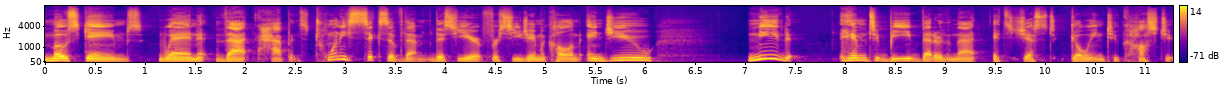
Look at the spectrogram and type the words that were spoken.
most games when that happens. 26 of them this year for CJ McCollum. And you need him to be better than that. It's just going to cost you.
